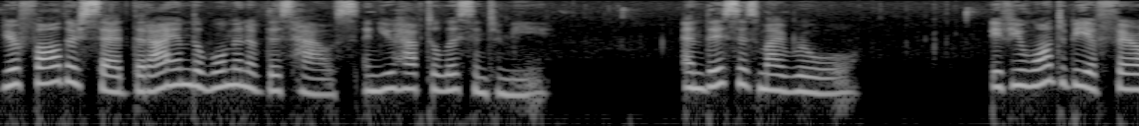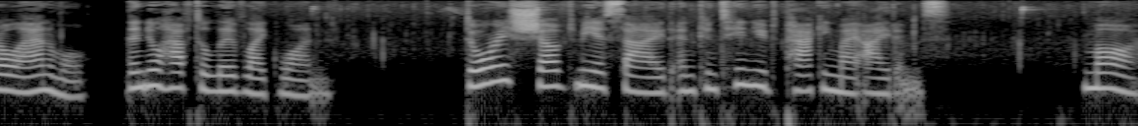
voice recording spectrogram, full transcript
Your father said that I am the woman of this house and you have to listen to me. And this is my rule. If you want to be a feral animal, then you'll have to live like one. Doris shoved me aside and continued packing my items. Ma,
